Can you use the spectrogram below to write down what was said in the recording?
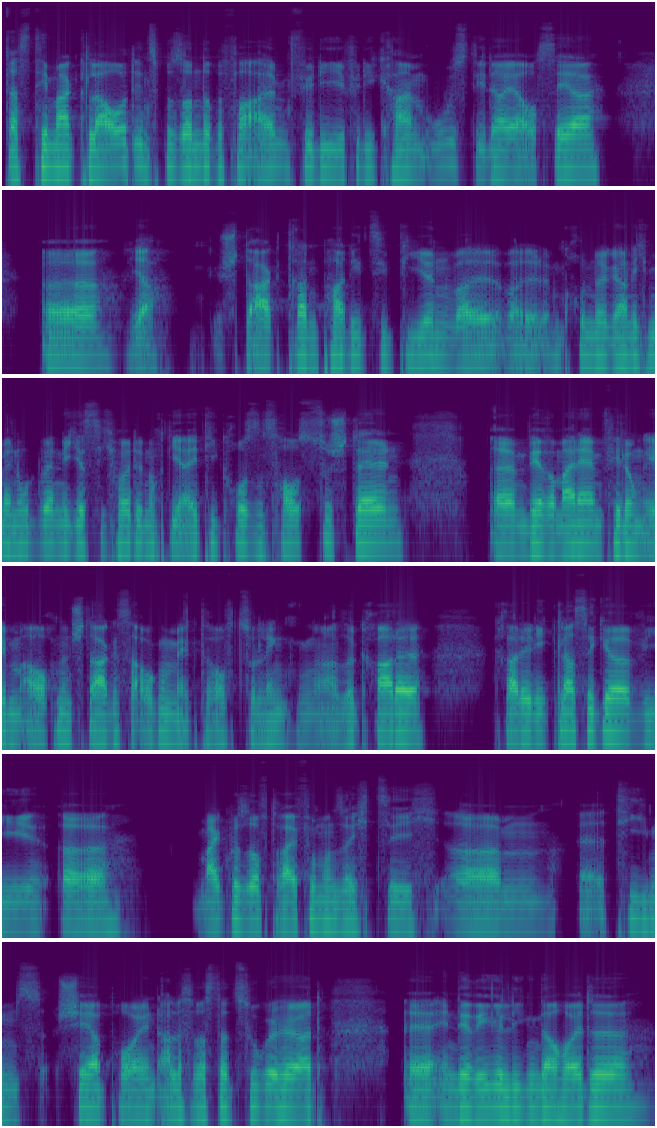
das Thema Cloud, insbesondere vor allem für die, für die KMUs, die da ja auch sehr, äh, ja, stark dran partizipieren, weil, weil im Grunde gar nicht mehr notwendig ist, sich heute noch die IT groß ins Haus zu stellen, ähm, wäre meine Empfehlung eben auch ein starkes Augenmerk drauf zu lenken. Also gerade, gerade die Klassiker wie, äh, Microsoft 365, ähm, äh, Teams, SharePoint, alles was dazugehört. Äh, in der Regel liegen da heute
